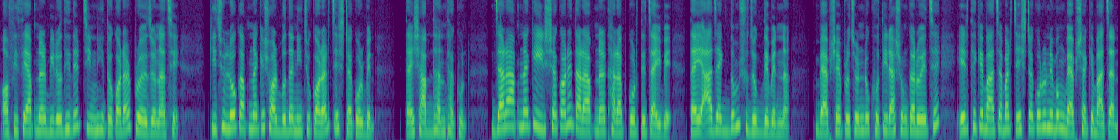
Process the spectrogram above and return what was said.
অফিসে আপনার বিরোধীদের চিহ্নিত করার প্রয়োজন আছে। কিছু লোক আপনাকে সর্বদা নিচু করার চেষ্টা করবেন। তাই সাবধান থাকুন। যারা আপনাকে ঈর্ষা করে তারা আপনার খারাপ করতে চাইবে। তাই আজ একদম সুযোগ দেবেন না। ব্যবসায় প্রচণ্ড ক্ষতির আশঙ্কা রয়েছে, এর থেকে বাঁচাবার চেষ্টা করুন এবং ব্যবসাকে বাঁচান।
